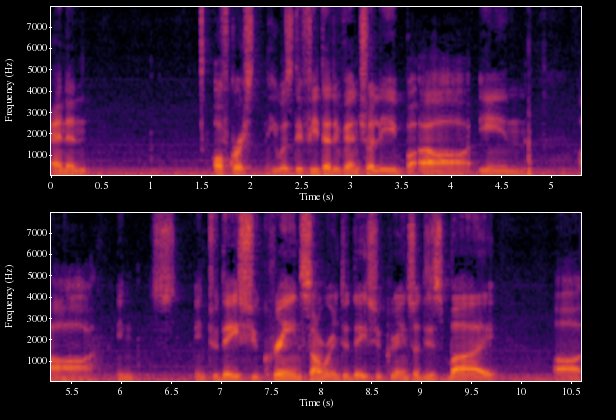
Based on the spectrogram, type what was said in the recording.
and then, of course, he was defeated eventually uh, in uh, in in today's Ukraine, somewhere in today's Ukraine. So this by uh,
